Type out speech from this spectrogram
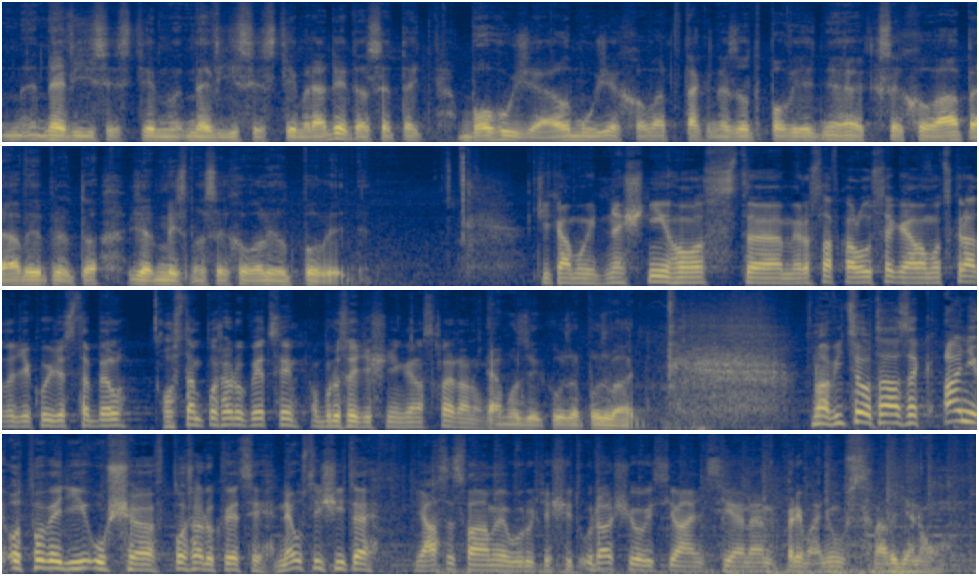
neví si, s tím, neví si s tím rady. Ta se teď bohužel může chovat tak nezodpovědně, jak se chová právě proto, že my jsme se chovali odpovědně říká můj dnešní host eh, Miroslav Kalousek. Já vám moc krát děkuji, že jste byl hostem pořadu věci a budu se těšit někde na shledanou. Já moc děkuji za pozvání. No a více otázek ani odpovědí už v pořadu k věci neuslyšíte. Já se s vámi budu těšit u dalšího vysílání CNN Prima News. Na viděnou.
